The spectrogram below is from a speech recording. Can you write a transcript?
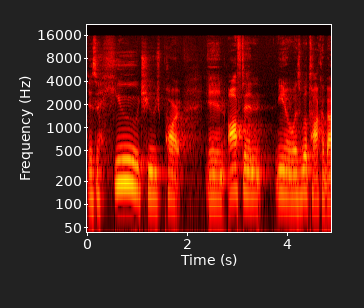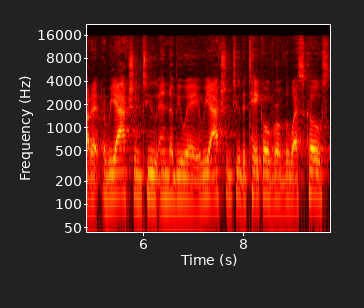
is a huge, huge part. And often, you know, as we'll talk about it, a reaction to NWA, a reaction to the takeover of the West Coast,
